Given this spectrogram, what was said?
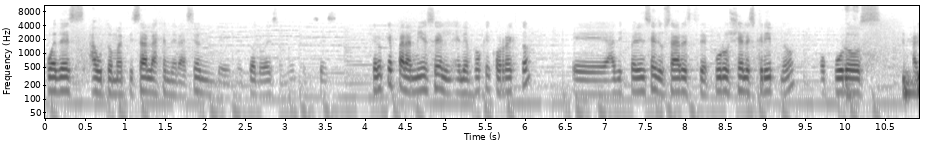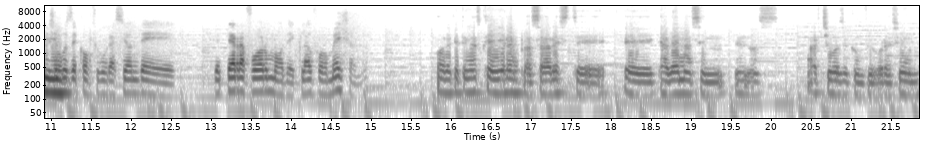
puedes automatizar la generación de, todo eso, ¿no? Entonces, creo que para mí es el enfoque correcto eh, a diferencia de usar este puro shell script, ¿no? O puros archivos de configuración de, Terraform o de CloudFormation, ¿no? O de que tengas que ir a reemplazar este, eh, cadenas en, los archivos de configuración.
